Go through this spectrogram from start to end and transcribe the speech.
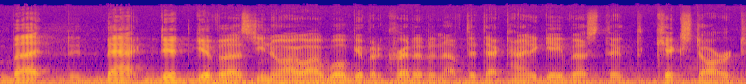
but that did give us, you know, I, I will give it credit enough that that kind of gave us the, the kickstart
